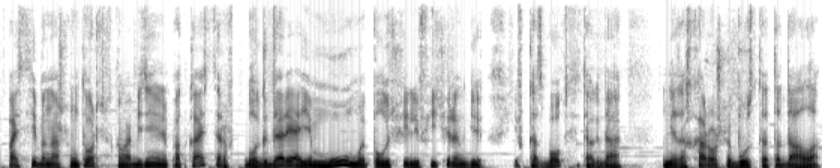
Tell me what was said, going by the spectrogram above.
Спасибо нашему творческому объединению подкастеров. Благодаря ему мы получили featuring и и в Castbox е тогда. Мне так хороший boost это дало.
